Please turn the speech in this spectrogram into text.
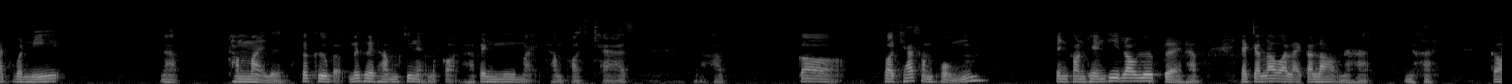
สต์วันนี้นะครับทำใหม่เลย ก็คือแบบไม่เคยทำที่ไหนมาก่อนนะเป็นมือใหม่ทำพอดแคสต์นะครับ ก็พอดแคสต์ของผมเป็นคอนเทนต์ที่เล่าเรื่อยเปื่อยครับ อยากจะเล่าอะไรก็เล่านะฮะนะฮะก็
